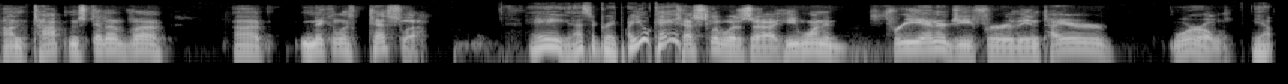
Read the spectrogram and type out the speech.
on top instead of uh uh nikola tesla hey, that's a great. Are you okay? tesla was uh he wanted free energy for the entire world Yep.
